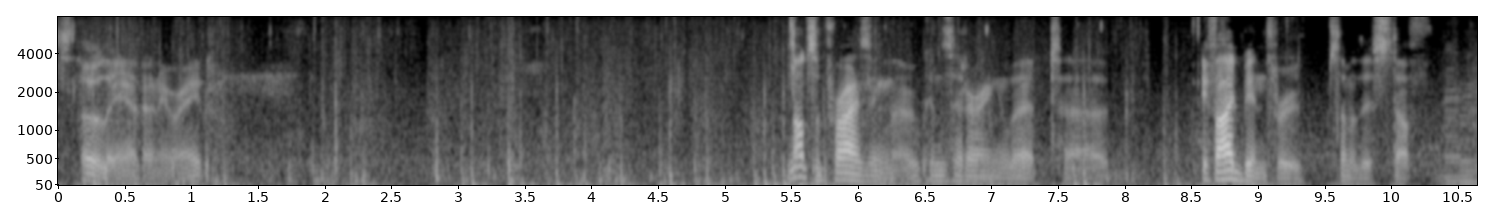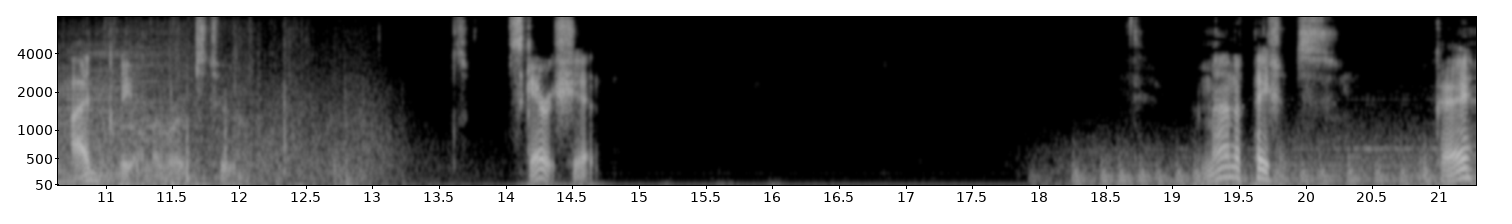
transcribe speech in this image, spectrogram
Slowly, at any rate. Not surprising, though, considering that uh, if I'd been through some of this stuff, I'd be on the ropes too. It's scary shit. A man of patience. Okay.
